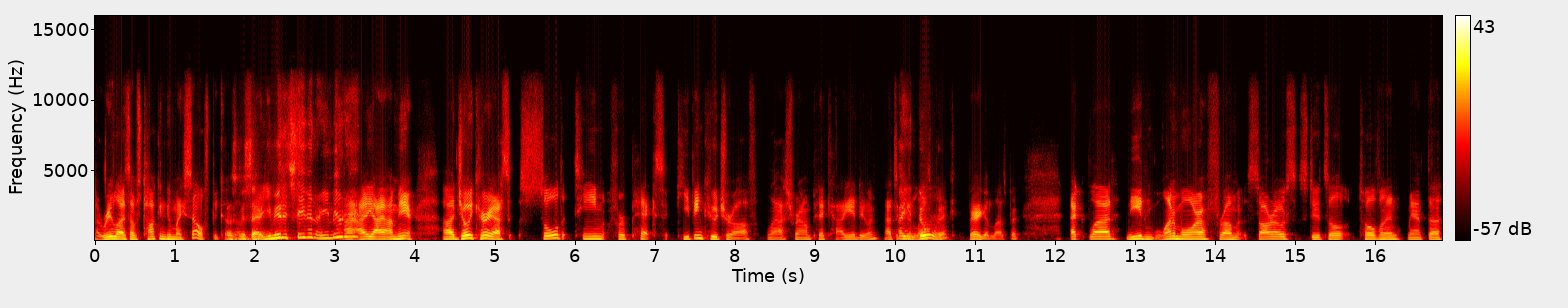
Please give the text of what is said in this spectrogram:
I realized I was talking to myself because I was going to say, "Are you muted, Steven? Are you muted?" I, I, am here. Uh, Joey Curry asks, "Sold team for picks, keeping Kucherov, last round pick. How you doing? That's a how good last doing? pick. Very good last pick. Ekblad need one more from Saros, Stützle, Tolvanen, Mantha,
